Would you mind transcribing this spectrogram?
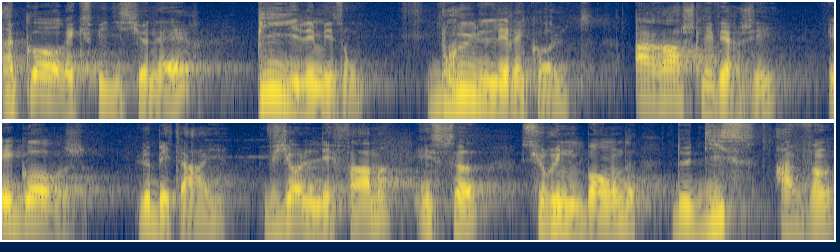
un corps expéditionnaire pille les maisons, brûle les récoltes, arrache les vergers, égorge le bétail, viole les femmes, et ce, sur une bande de 10 à 20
